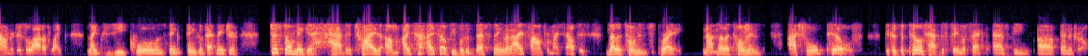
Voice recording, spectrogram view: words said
counter. There's a lot of like like ZzzQuil and things things of that nature. Just don't make it a habit. Try. Um, I, t- I tell people the best thing that I found for myself is melatonin spray, not melatonin actual pills, because the pills have the same effect as the uh, Benadryl.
